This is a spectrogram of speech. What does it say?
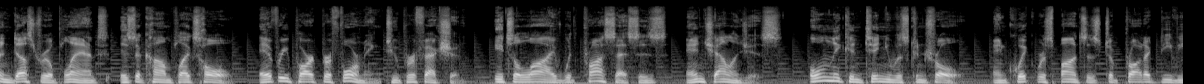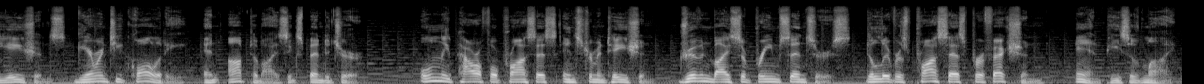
industrial plant is a complex whole, every part performing to perfection. It's alive with processes and challenges. Only continuous control and quick responses to product deviations guarantee quality and optimize expenditure. Only powerful process instrumentation, driven by supreme sensors, delivers process perfection and peace of mind.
